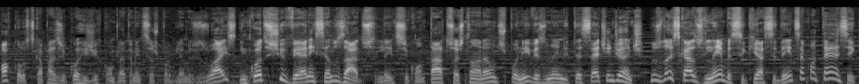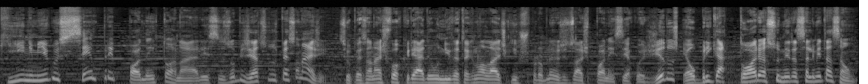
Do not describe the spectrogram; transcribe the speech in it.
óculos capazes de corrigir completamente seus problemas visuais enquanto estiverem sendo usados. Lentes de contato só estarão disponíveis no NT 7 em diante. Nos dois casos, lembre-se que acidentes acontecem e que inimigos sempre podem tornar esses objetos do personagem. Se o personagem for criado em um nível tecnológico em que os problemas visuais podem ser corrigidos, é obrigatório assumir essa limitação,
